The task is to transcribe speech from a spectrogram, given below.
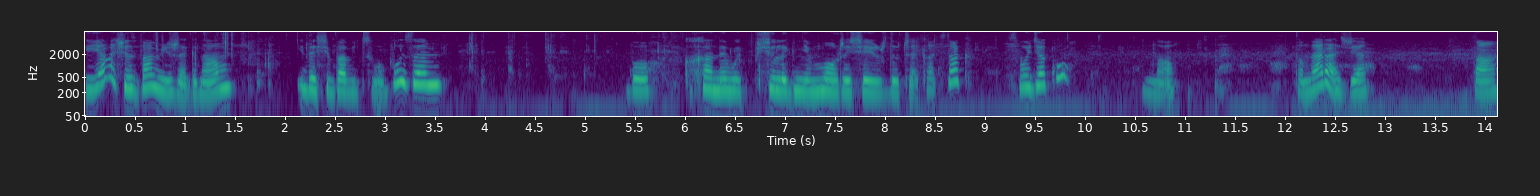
I ja się z Wami żegnam. Idę się bawić z łobuzem, bo kochany mój psiulek nie może się już doczekać, tak? Słodziaku? No. To na razie. Pa.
